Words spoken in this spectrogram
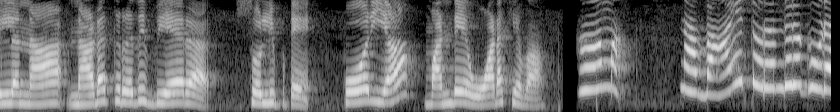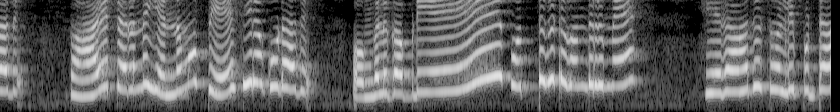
இல்லைன்னா நடக்கிறது வேற சொல்லிவிட்டேன் போறியா? மண்டையை உடைக்கவா ஆமா நான் வாயை திறந்துடக்கூடாது. வாயை திறந்து என்னமோ பேசிடக்கூடாது. உங்களுக்கு அப்படியே ஏதாவது சொல்லிப்புட்டா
